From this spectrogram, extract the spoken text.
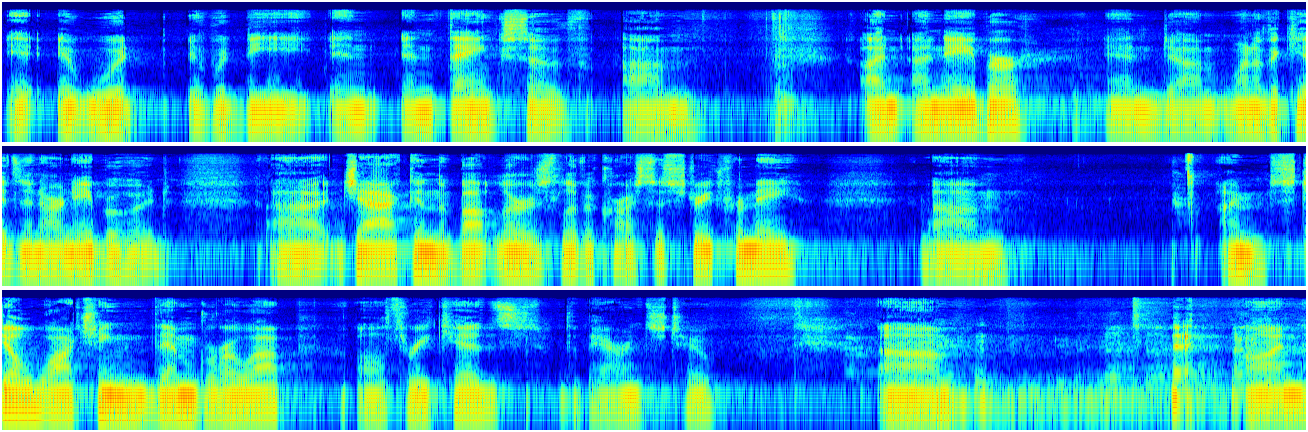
it, it would it would be in, in thanks of um, a, a neighbor and um, one of the kids in our neighborhood. Uh, Jack and the Butlers live across the street from me. Um, I'm still watching them grow up, all three kids, the parents too. Um, on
